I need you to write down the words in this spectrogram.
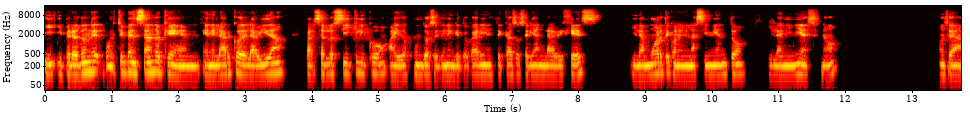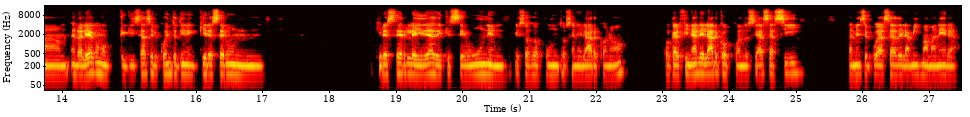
Y, pero dónde, pues estoy pensando que en, el arco de la vida, para hacerlo cíclico, hay dos puntos que se tienen que tocar, y en este caso serían la vejez y la muerte con el nacimiento y la niñez, ¿no? O sea, en realidad como que quizás el cuento tiene, quiere ser un... Quiere ser la idea de que se unen esos dos puntos en el arco, ¿no? O que al final el arco cuando se hace así, también se puede hacer de la misma manera,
